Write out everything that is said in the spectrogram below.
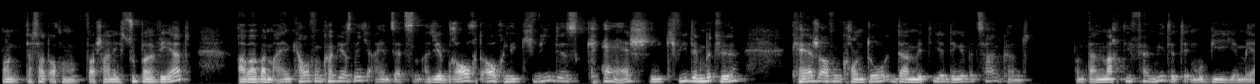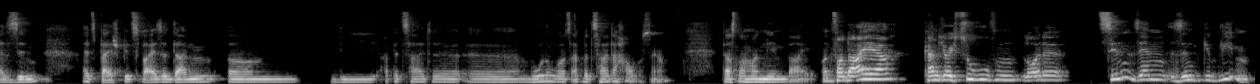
und das hat auch einen wahrscheinlich super Wert, aber beim Einkaufen könnt ihr es nicht einsetzen. Also ihr braucht auch liquides Cash, liquide Mittel, Cash auf dem Konto, damit ihr Dinge bezahlen könnt. Und dann macht die vermietete Immobilie mehr Sinn als beispielsweise dann ähm, die abbezahlte äh, Wohnung oder das abbezahlte Haus. Ja. Das nochmal nebenbei. Und von daher kann ich euch zurufen, Leute, Zinsen sind geblieben.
